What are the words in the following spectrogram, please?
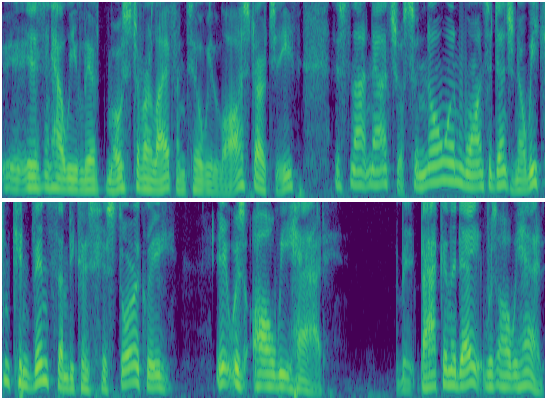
it isn't how we lived most of our life until we lost our teeth. It's not natural. So no one wants a denture. Now we can convince them because historically it was all we had. Back in the day, it was all we had.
